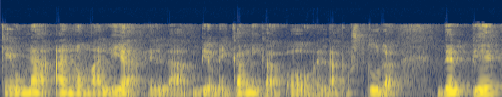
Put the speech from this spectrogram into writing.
que una anomalía en la biomecánica o en la postura del pie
